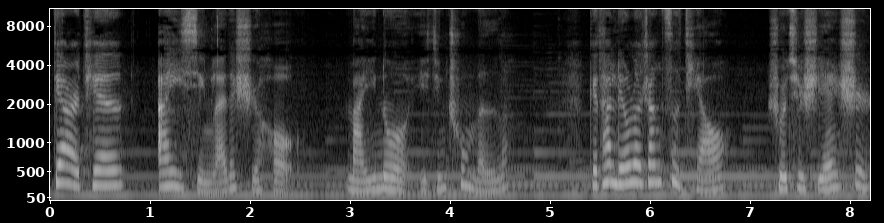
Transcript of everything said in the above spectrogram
第二天，阿义醒来的时候。马伊诺已经出门了，给他留了张字条，说去实验室，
